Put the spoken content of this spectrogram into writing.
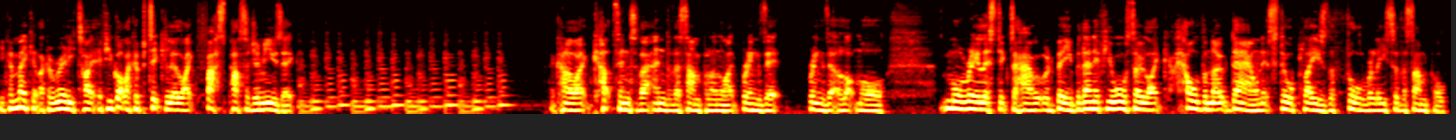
You can make it like a really tight, if you've got like a particular like fast passage of music, it kind of like cuts into that end of the sample and like brings it brings it a lot more more realistic to how it would be. But then if you also like hold the note down, it still plays the full release of the sample.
